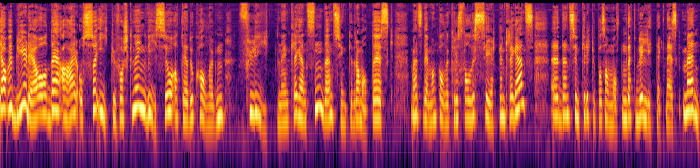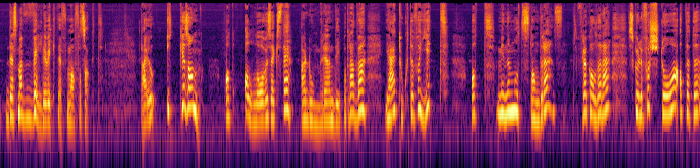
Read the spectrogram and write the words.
Ja, vi blir det. Og det er også IQ-forskning viser jo at det du kaller den flytende intelligensen, den synker dramatisk. Mens det man kaller krystallisert intelligens, eh, den synker ikke på samme måten. Dette blir litt teknisk. Men det som er veldig viktig for meg å få sagt, det er jo ikke sånn at alle over 60 er dummere enn de på 30. Jeg tok det for gitt at mine motstandere for å kalle det det, skulle forstå at dette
